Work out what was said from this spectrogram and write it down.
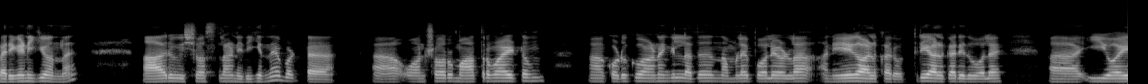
പരിഗണിക്കുമെന്ന്. ആ ഒരു വിശ്വാസത്തിലാണ് ഇരിക്കുന്നത് ബട്ട് ഓൺഷോർ മാത്രമായിട്ടും കൊടുക്കുകയാണെങ്കിൽ അത് നമ്മളെ പോലെയുള്ള അനേക ആൾക്കാർ ഒത്തിരി ആൾക്കാർ ഇതുപോലെ ഇ ഒ ഐ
